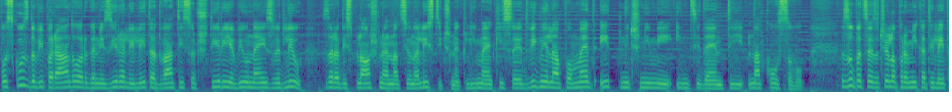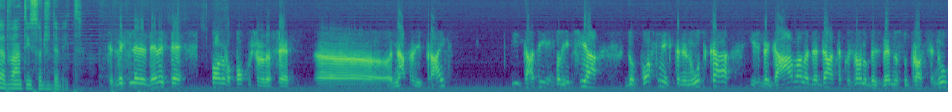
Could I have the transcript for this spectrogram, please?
Poskus, da bi parado organizirali leta 2004, je bil neizvedljiv zaradi splošne nacionalistične klime, ki se je dvignila po medetničnimi incidenti na Kosovu. Zopet se je začelo premikati leta 2009. 2009. je ponovo pokušalo da se uh, napravi Pride i tada je policija do posljednjeg trenutka izbegavala da da takozvanu bezbednostnu procenu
